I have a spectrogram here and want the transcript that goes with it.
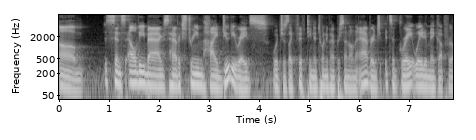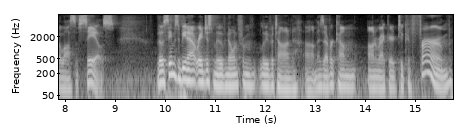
um, since LV bags have extreme high duty rates, which is like 15 to 25% on average, it's a great way to make up for the loss of sales. Though it seems to be an outrageous move, no one from Louis Vuitton um, has ever come on record to confirm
